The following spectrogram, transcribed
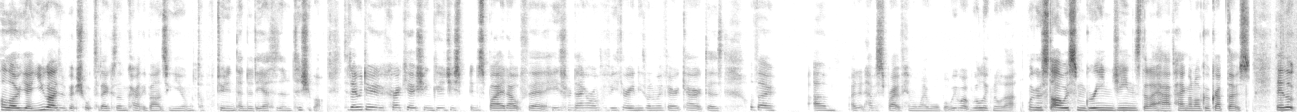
Hello, yeah, you guys are a bit short today because I'm currently balancing you on top of two Nintendo DS's and a tissue box. Today we're doing a Korekiyo Shinguji inspired outfit. He's from Danganronpa V3 and he's one of my favourite characters. Although, um, I didn't have a sprite of him on my wall, but we won't, we'll ignore that. We're going to start with some green jeans that I have. Hang on, I'll go grab those. They look,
